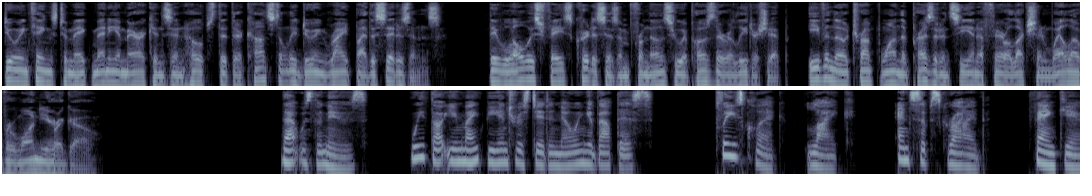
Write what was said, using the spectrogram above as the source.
doing things to make many Americans in hopes that they're constantly doing right by the citizens. They will always face criticism from those who oppose their leadership, even though Trump won the presidency in a fair election well over one year ago. That was the news. We thought you might be interested in knowing about this. Please click like and subscribe. Thank you.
